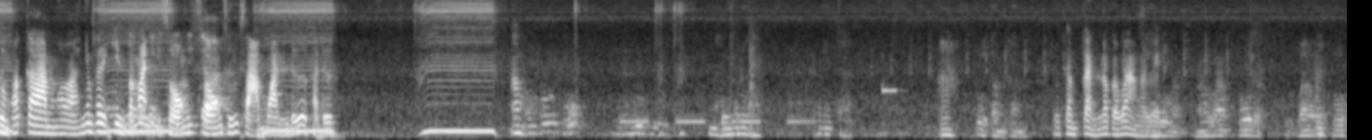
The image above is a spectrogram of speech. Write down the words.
สมพักกามเขาว่ายังไม่ได้กินประมาณอีกสองสองถึงสามวันเด้อค่ะเด้อเอ้าโอ้ยอะโทษตามกันเราตามกันเราก็ว่างอะไรเอาว่าโทษอะว่าว่าโทษ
